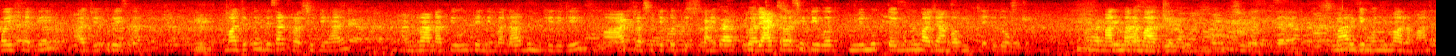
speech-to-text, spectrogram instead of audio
वैशाली अजित रुईकर हं. माझी पहिलीच अठरा सिटी आहे आणि रानात येऊन त्यांनी मला धमकी दिली. मग अठरा सिटी करतेस काय? तुझ्या अठरा सिटीवर मी मुततोय म्हणून माझ्या अंगावर मुतले ते दोघं. आणि मला मारले. मार्गी म्हणून मला मारले.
